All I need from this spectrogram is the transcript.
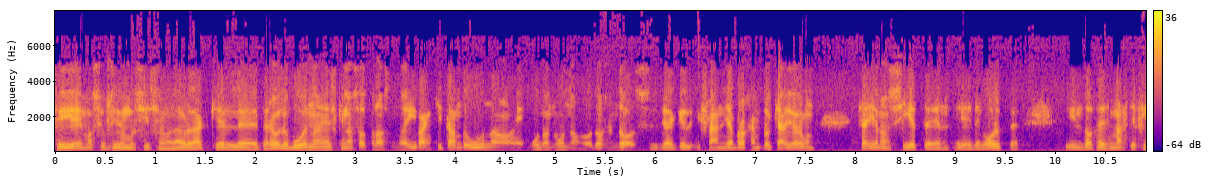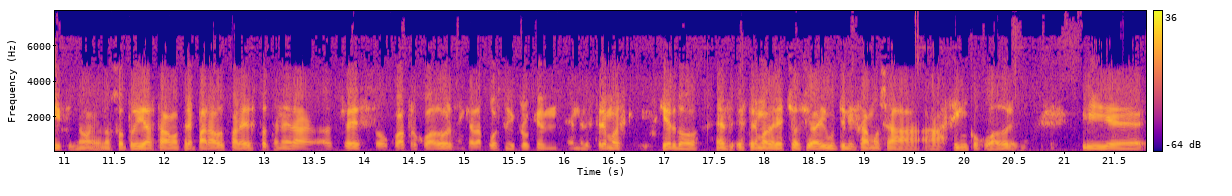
Sí, hemos sufrido muchísimo, la verdad. que eh, Pero lo bueno es que nosotros nos iban quitando uno, eh, uno en uno o dos en dos. O sea, que Islandia, por ejemplo, cayeron, cayeron siete de golpe y entonces es más difícil, ¿no? Nosotros ya estábamos preparados para esto, tener a, tres o cuatro jugadores en cada puesto y creo que en, el extremo izquierdo, en el extremo derecho, sí, ahí utilizamos a, cinco jugadores, ¿no? Eh,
